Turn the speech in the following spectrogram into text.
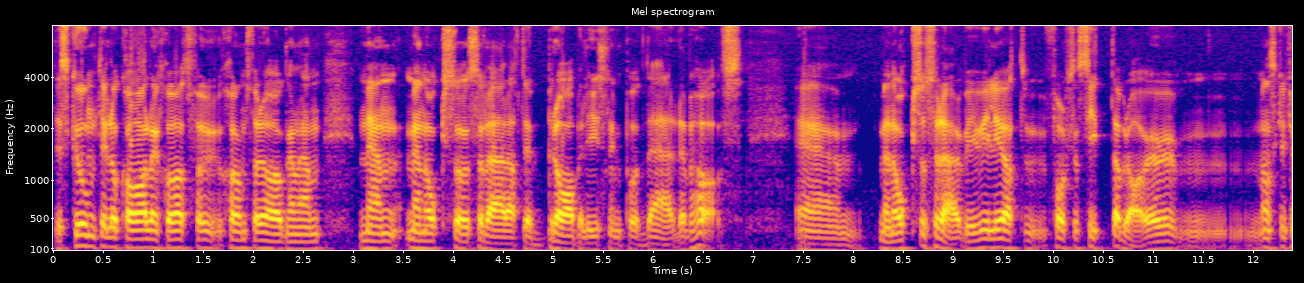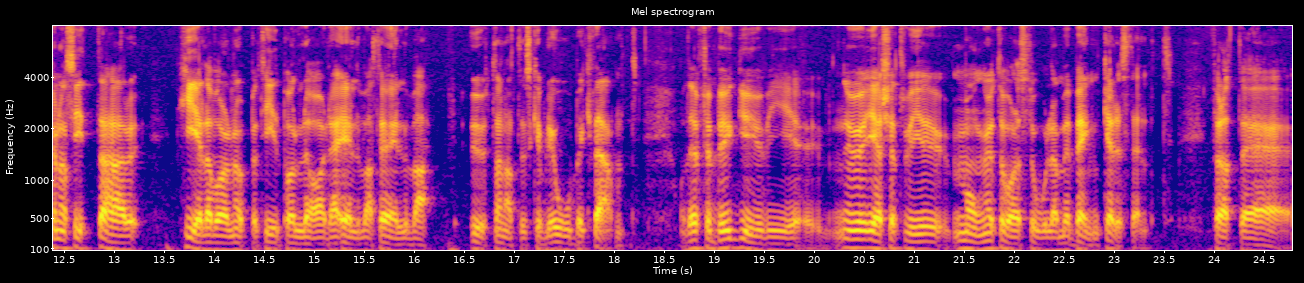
Det är skumt i lokalen, skönt för, skönt för ögonen. Men, men också sådär att det är bra belysning på där det behövs. Ehm, men också sådär, vi vill ju att folk ska sitta bra. Eh, man ska kunna sitta här hela vår öppettid på en lördag 11 till 11 utan att det ska bli obekvämt. Och därför bygger ju vi, nu ersätter vi många av våra stolar med bänkar istället. För att det är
